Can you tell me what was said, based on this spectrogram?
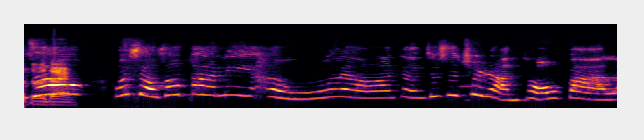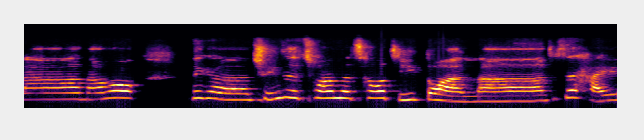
对不对？我小时候叛逆很无聊啊，可能就是去染头发啦，然后那个裙子穿的超级短啦，就是还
